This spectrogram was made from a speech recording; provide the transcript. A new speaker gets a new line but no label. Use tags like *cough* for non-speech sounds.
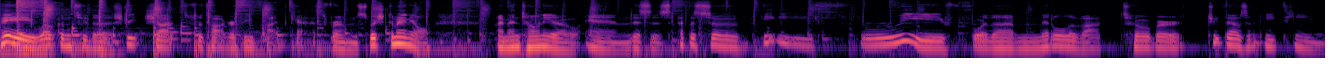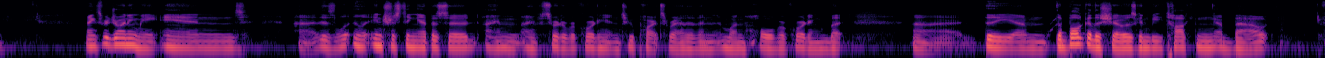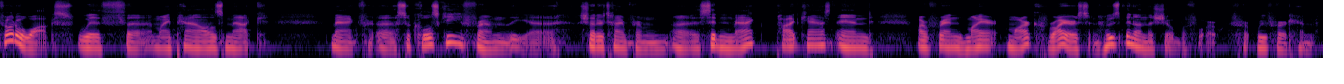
Hey, welcome to the Street Shots Photography Podcast from Switch to Manual. I'm Antonio, and this is episode 83 for the middle of October 2018. Thanks for joining me. And uh, this is an interesting episode. I'm, I'm sort of recording it in two parts rather than one whole recording, but uh, the um, the bulk of the show is going to be talking about photo walks with uh, my pals Mac Mac uh, Sokolsky from the uh, Shutter Time from uh, Sid and Mac podcast, and our friend Mark Ryerson, who's been on the show before. We've heard, we've heard him.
